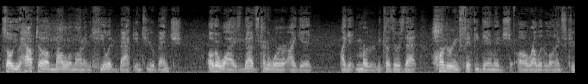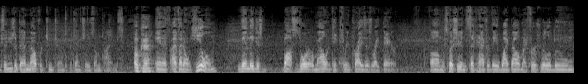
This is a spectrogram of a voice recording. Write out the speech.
So you have to Mallow and Lana and heal it back into your bench. Otherwise, that's kind of where I get I get murdered because there's that 150 damage uh, relic alone execute. Because I usually have to have them out for two turns potentially sometimes. okay. And if, if I don't heal them, then they just boss's order them out and take three prizes right there. Um, especially in the second half if they wipe out my first Rillaboom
